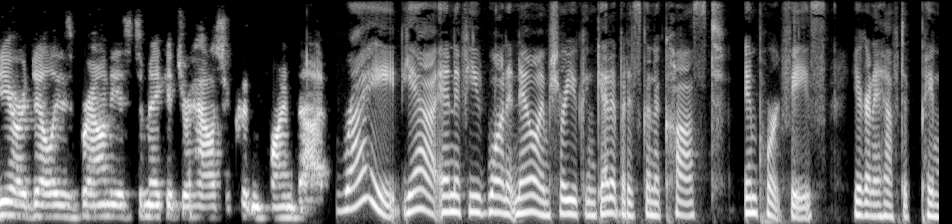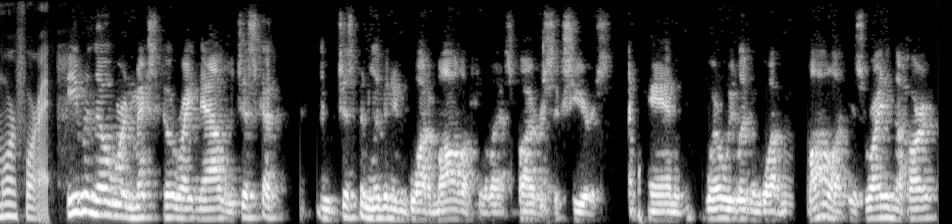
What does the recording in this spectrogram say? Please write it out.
Ghirardelli's brownies to make at your house, you couldn't find that. Right. Yeah, and if you want it now, I'm sure you can get it, but it's going to cost import fees you're going to have to pay more for it. Even though we're in Mexico right now, we just got we've just been living in Guatemala for the last five or six years, and where we live in Guatemala is right in the heart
